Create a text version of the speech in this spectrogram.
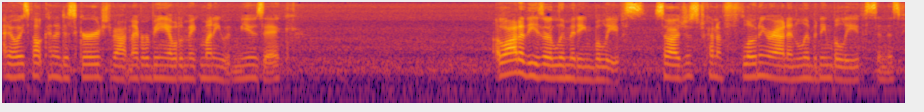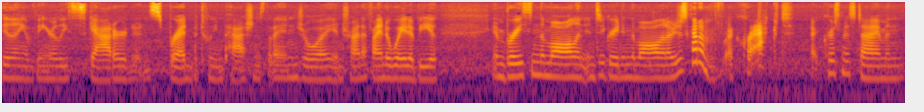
I'd always felt kind of discouraged about never being able to make money with music. A lot of these are limiting beliefs, so I was just kind of floating around in limiting beliefs and this feeling of being really scattered and spread between passions that I enjoy and trying to find a way to be embracing them all and integrating them all. And I was just kind of cracked at Christmas time and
